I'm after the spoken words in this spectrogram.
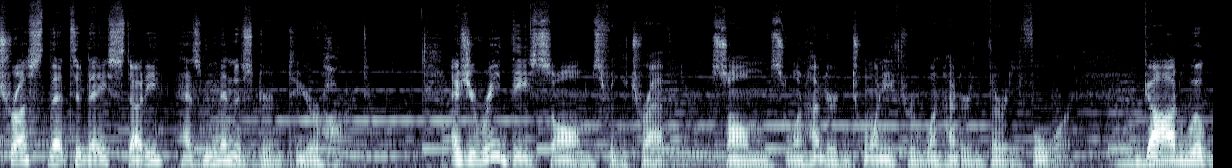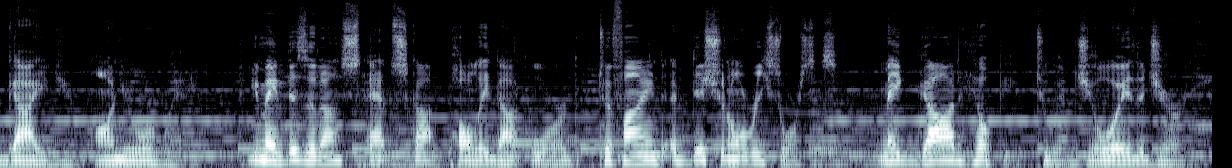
Trust that today's study has ministered to your heart. As you read these Psalms for the traveler, Psalms 120 through 134, God will guide you on your way. You may visit us at scottpauley.org to find additional resources. May God help you to enjoy the journey.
